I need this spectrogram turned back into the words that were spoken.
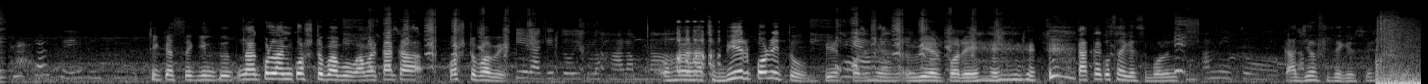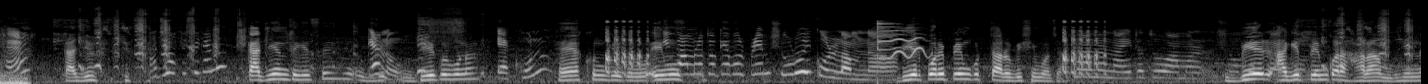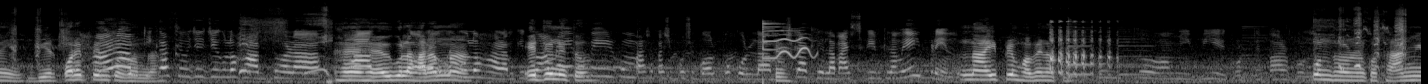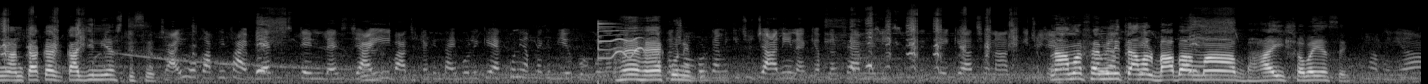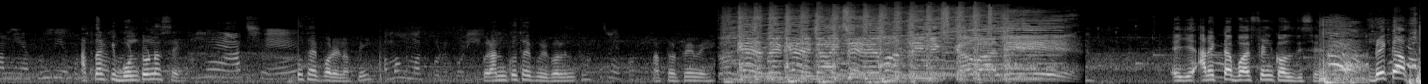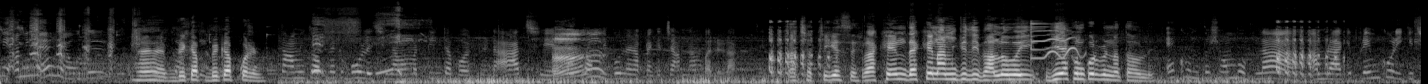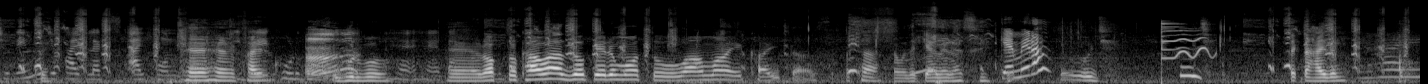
ঠিক আছে কিন্তু না করলে আমি কষ্ট পাবো আমার কাকা কষ্ট পাবে। ও হ্যাঁ আচ্ছা বিয়ের পরে তো? বিয়ের পরে হ্যাঁ, হ্যাঁ বিয়ের পরে। কাকা কোথায় গেছে বলেন আমি কাজী অফিসে গেছে। হ্যাঁ? কাজী অফিসে কাজী অফিসে কেন কাজী আনতে গেছে। কেন? বিয়ে করব না। এখন? হ্যাঁ এখন বিয়ে করব। এই কিন্তু আমরা তো কেবল প্রেম শুরুই করলাম না। বিয়ের পরে প্রেম করতে আরও বেশি মজা। না না না এটা তো আমার বিয়ের আগে প্রেম করা হারাম বুঝেন নাই? বিয়ের পরে প্রেম করব আমরা। ঠিক আছে ওই যে যেগুলো হাত ধরা হ্যাঁ, হ্যাঁ, ওইগুলো হারাম না? হারাম। কিন্তু এর জন্যই তো। এরকম পাশাপাশি বসে গল্প করলাম ফুচকা খেলাম আইসক্রিম খেলাম এই প্রেম। না এই প্রেম হবে না তো। করতে পারব না। কোন ধরনের কথা? আমি আমি কাকা কাজে নিয়ে আসতেছে। যাই হোক আপনি ফাইভ ল্যাক্স টেন ল্যাক্স যাই বাজেট রাখেন তাই বলে কি এখনই আপনাকে বিয়ে করব না? হ্যাঁ, হ্যাঁ, এখনই। সম্পর্কে আমি কিছু জানি না কি আপনার ফ্যামিলি কে কে আছে না কিছু জানি না। আমার ফ্যামিলিতে আমার বাবা মা ভাই সবাই আছে। ভাইয়া আমি এখন বিয়ে করতে আপনার কি বন্টন আছে? হ্যাঁ আছে। কোথায় পড়েন আপনি? মোহাম্মদপুরে পড়ি। আমি কোথায় পড়ি বলেন তো? আপনার প্রেমে। এই যে আরেকটা বয়ফ্রেন্ড কল দিছে। ব্রেকআপ হ্যাঁ হ্যাঁ ওদের হ্যাঁ হ্যাঁ ব্রেকআপ ব্রেকআপ করেন। আমি তো আপনাকে বলেছিলাম আমার তিনটা বয়ফ্রেন্ড আছে। আপনি বললেন আপনাকে চার নাম্বারে রাখতে। আচ্ছা ঠিক আছে। রাখেন দেখেন আমি যদি ভালো হই বিয়ে এখন করবেন না তাহলে। এখন তো সম্ভব না। আমরা আগে প্রেম করি কিছুদিন যে ফাইভ লাখ আইফোন হ্যাঁ, হ্যাঁ, ঘুরবো। ঘুরবো। হ্যাঁ হ্যাঁ হ্যাঁ রক্ত খাওয়া জোকের মতো আমায় খাইতাস আচ্ছা আমাদের ক্যামেরা আছে। ক্যামেরা? ওই। একটা হাই দেন হাই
